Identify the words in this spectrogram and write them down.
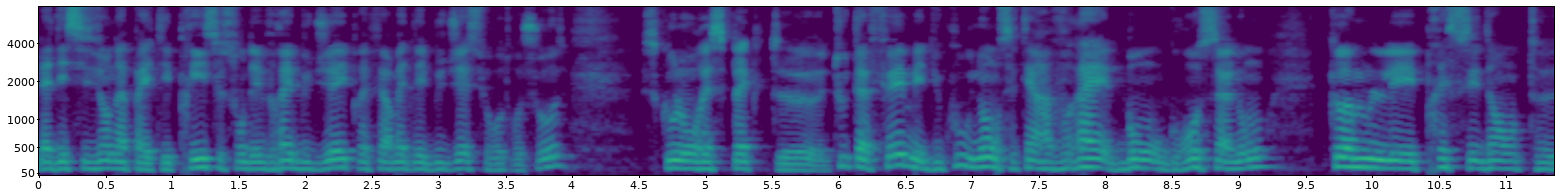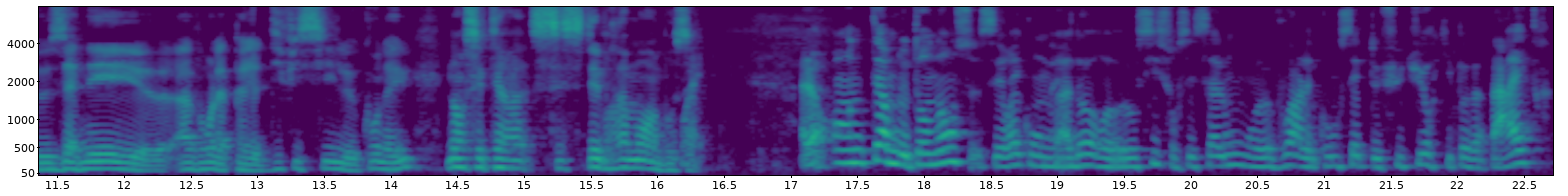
la décision n'a pas été prise, ce sont des vrais budgets, ils préfèrent mettre les budgets sur autre chose. ce que l'on respecte tout à fait, mais du coup, non, c'était un vrai bon gros salon comme les précédentes années avant la période difficile qu'on a eue. Non, c'était vraiment un beau salon. Alors en termes de tendance, c'est vrai qu'on adore aussi sur ces salons voir les concepts futurs qui peuvent apparaître.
